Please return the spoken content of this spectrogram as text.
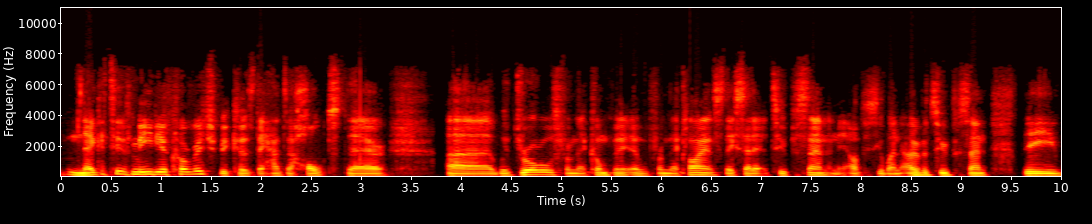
negative media coverage because they had to halt their uh, withdrawals from their company from their clients. They set it at two percent, and it obviously went over two percent. The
